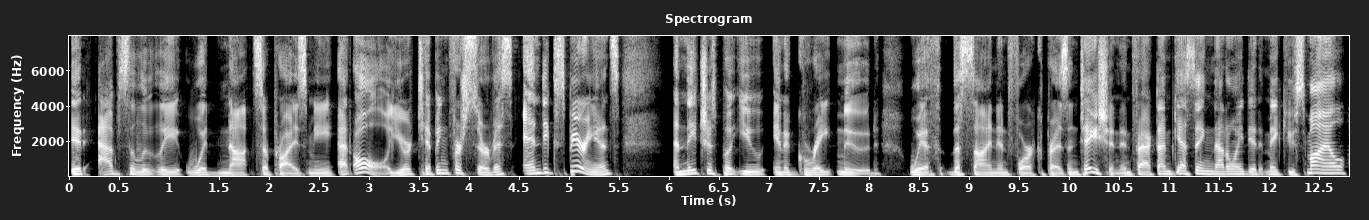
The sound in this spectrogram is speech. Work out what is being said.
It absolutely would not surprise me at all. You're tipping for service and experience, and they just put you in a great mood with the sign and fork presentation. In fact, I'm guessing not only did it make you smile,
